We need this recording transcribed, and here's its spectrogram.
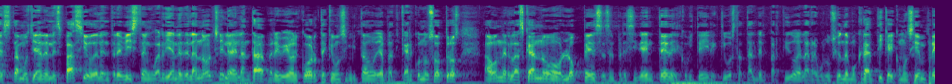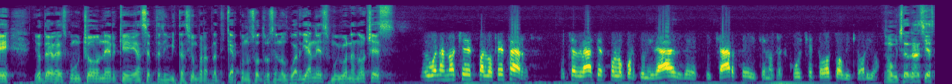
Estamos ya en el espacio de la entrevista en Guardianes de la Noche y le adelantaba previo al corte que hemos invitado hoy a platicar con nosotros a Oner Lascano López, es el presidente del Comité Directivo Estatal del Partido de la Revolución Democrática y como siempre yo te agradezco mucho Oner que acepte la invitación para platicar con nosotros en los Guardianes. Muy buenas noches. Muy buenas noches, Pablo César. Muchas gracias por la oportunidad de escucharte y que nos escuche todo tu auditorio. No, muchas gracias.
